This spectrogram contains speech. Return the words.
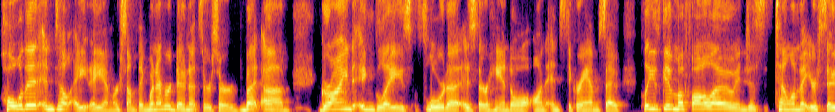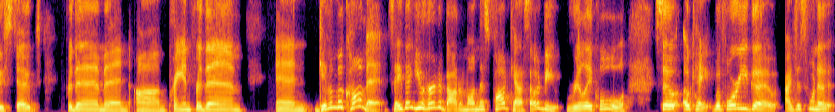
hold it until 8 a.m. or something whenever donuts are served. But um, Grind and Glaze Florida is their handle on Instagram. So please give them a follow and just tell them that you're so stoked for them and um, praying for them and give them a comment. Say that you heard about them on this podcast. That would be really cool. So, okay, before you go, I just want to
